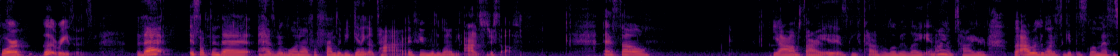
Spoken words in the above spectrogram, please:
for good reasons. That is something that has been going on for from the beginning of time, if you really want to be honest with yourself. And so, yeah, I'm sorry. It is kind of a little bit late and I am tired, but I really wanted to get this little message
